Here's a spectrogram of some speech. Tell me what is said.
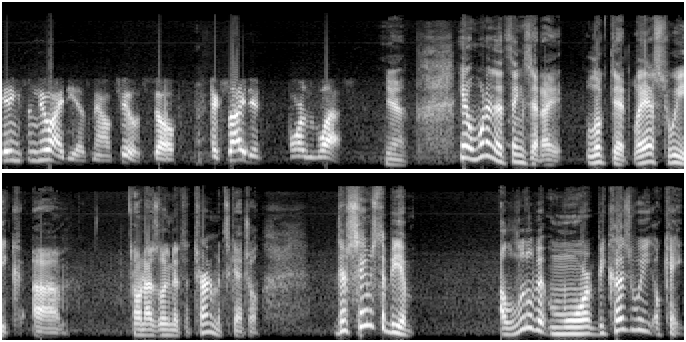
getting some new ideas now too. So excited more than less. Yeah. You know, one of the things that I looked at last week um, when I was looking at the tournament schedule, there seems to be a a little bit more because we okay,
